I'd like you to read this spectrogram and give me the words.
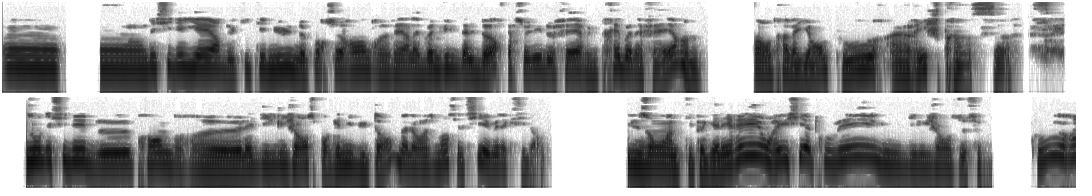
ont, décidé hier de quitter Nuln pour se rendre vers la bonne ville d'Aldor, persuadés de faire une très bonne affaire en travaillant pour un riche prince. Ils ont décidé de prendre euh, la diligence pour gagner du temps. Malheureusement, celle-ci a eu un accident. Ils ont un petit peu galéré, ont réussi à trouver une diligence de secours,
